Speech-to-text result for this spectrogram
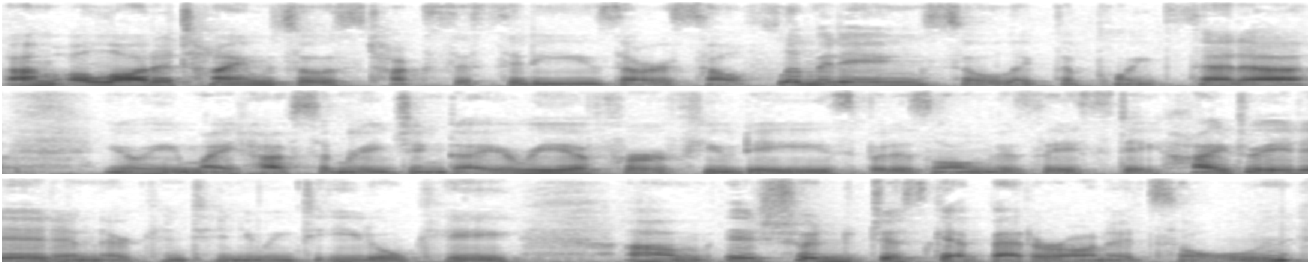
Um, a lot of times those toxicities are self-limiting, so like the poinsettia, you know, you might have some raging diarrhea for a few days, but as long as they stay hydrated and they're continuing to eat okay, um, it should just get better on its own.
